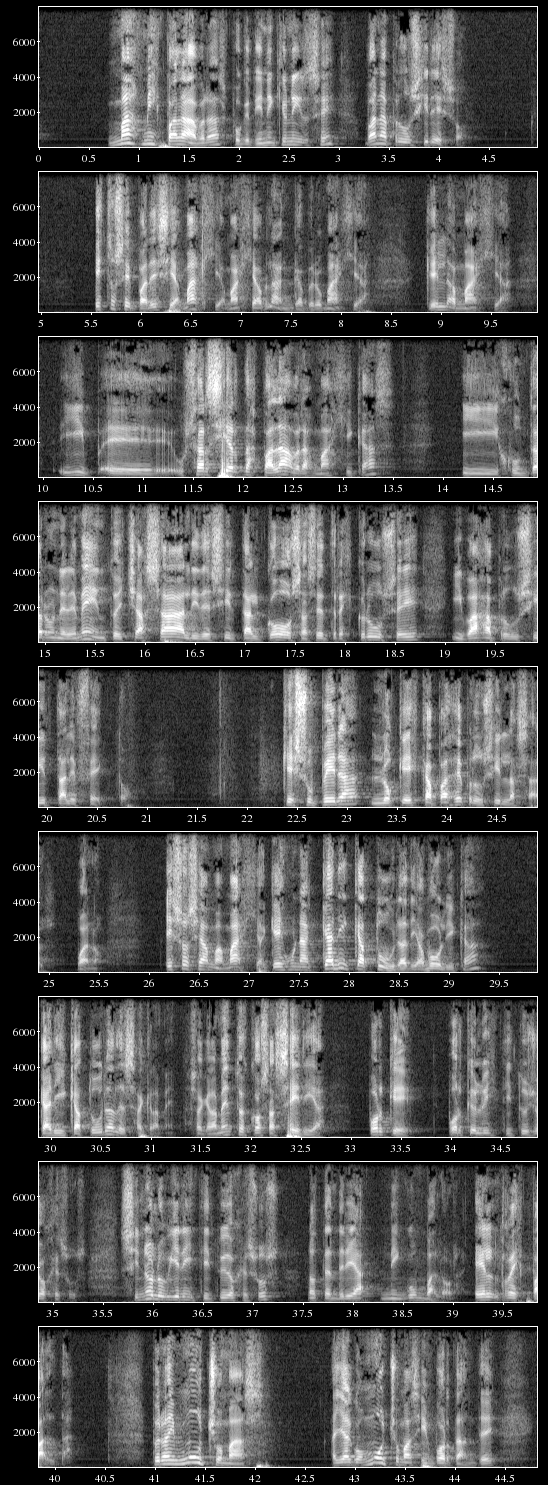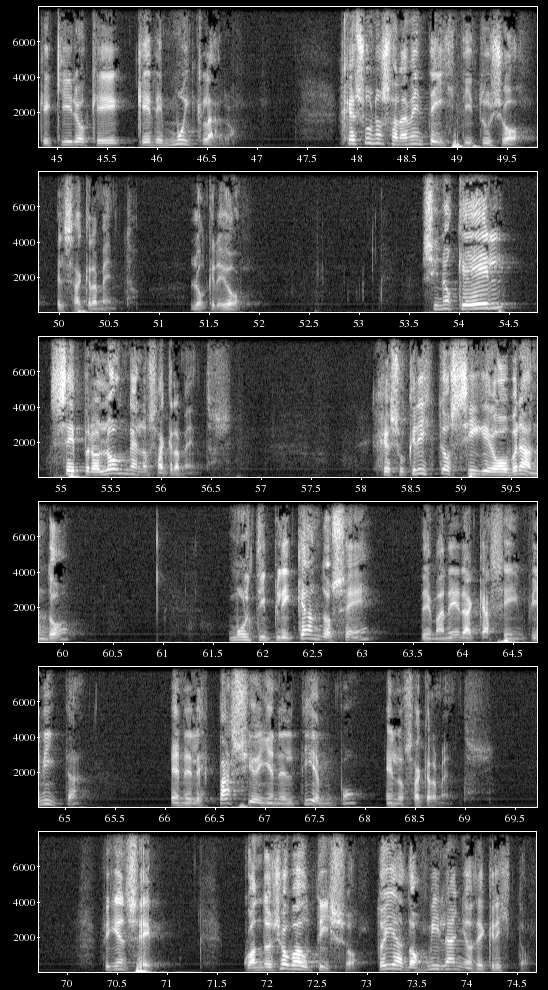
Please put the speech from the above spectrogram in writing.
más mis palabras, porque tienen que unirse, van a producir eso. Esto se parece a magia, magia blanca, pero magia. ¿Qué es la magia? Y eh, usar ciertas palabras mágicas y juntar un elemento, echar sal y decir tal cosa, hacer tres cruces y vas a producir tal efecto, que supera lo que es capaz de producir la sal. Bueno, eso se llama magia, que es una caricatura diabólica caricatura del sacramento. El sacramento es cosa seria. ¿Por qué? Porque lo instituyó Jesús. Si no lo hubiera instituido Jesús, no tendría ningún valor. Él respalda. Pero hay mucho más, hay algo mucho más importante que quiero que quede muy claro. Jesús no solamente instituyó el sacramento, lo creó, sino que Él se prolonga en los sacramentos. Jesucristo sigue obrando, multiplicándose de manera casi infinita en el espacio y en el tiempo en los sacramentos. Fíjense, cuando yo bautizo, estoy a dos mil años de Cristo.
